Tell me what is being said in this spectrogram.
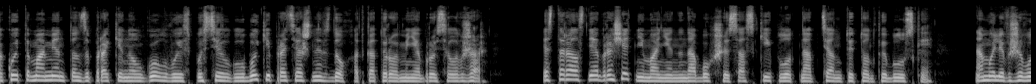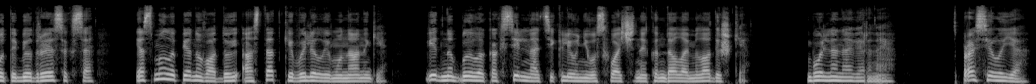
какой-то момент он запрокинул голову и спустил глубокий протяжный вздох, от которого меня бросило в жар. Я старалась не обращать внимания на набухшие соски, плотно обтянутой тонкой блузкой. Намылив живот и бедра Эссекса, я смыла пену водой, а остатки вылила ему на ноги. Видно было, как сильно отекли у него схваченные кандалами лодыжки. «Больно, наверное», — спросила я.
